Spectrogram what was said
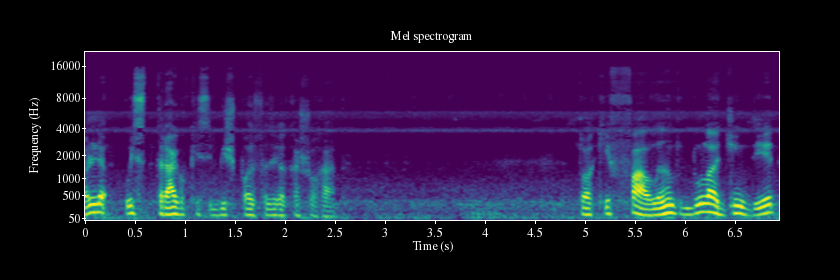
Olha o estrago que esse bicho pode fazer com a cachorrada. Tô aqui falando do ladinho dele.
